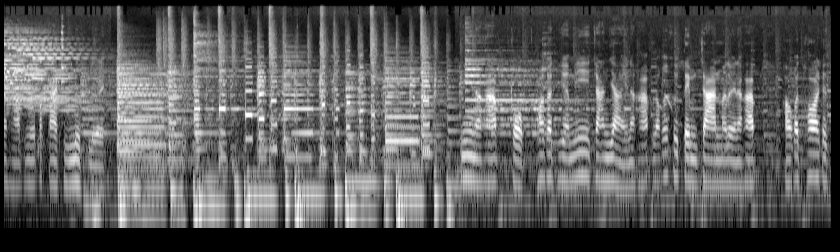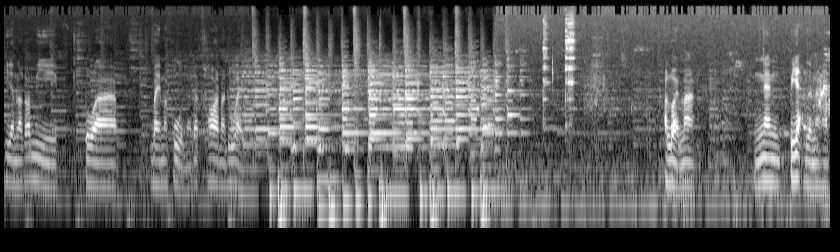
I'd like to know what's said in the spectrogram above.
นะครับ เนื้อปลากายคือหนึบเลย นี่นะครับกบทอดกระเทียมนี่จานใหญ่นะครับ แล้วก็คือเต็มจานมาเลยนะครับเขาก็ทอดกระเทียมแล้วก็มีตัวใบมะกรูดแล้วก็ทอดมาด้วย อร่อยมาก แน่นเปี้ยเลยนะครับ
